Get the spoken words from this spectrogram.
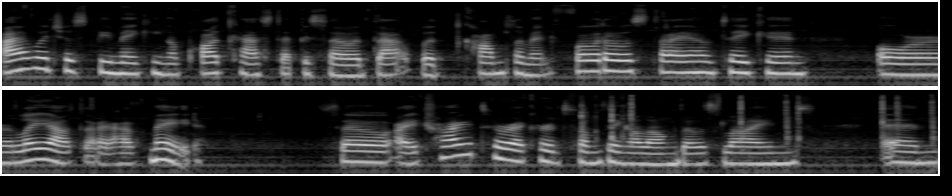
I would just be making a podcast episode that would complement photos that I have taken or layout that I have made. So I tried to record something along those lines and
